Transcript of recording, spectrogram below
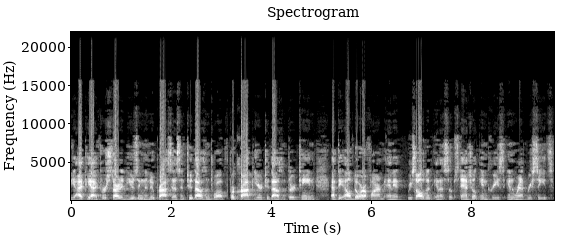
The IPI first started using the new process in 2012 for crop year 2013 at the Eldora farm, and it resulted in a substantial increase in rent receipts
